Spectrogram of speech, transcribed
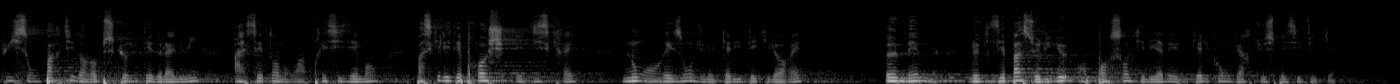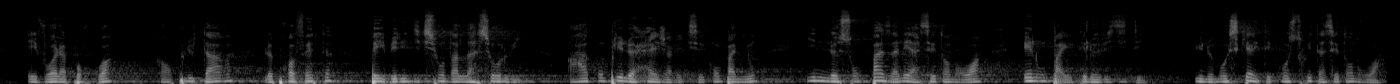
puis sont partis dans l'obscurité de la nuit à cet endroit précisément parce qu'il était proche et discret, non en raison d'une qualité qu'il aurait. Eux-mêmes ne visaient pas ce lieu en pensant qu'il y avait une quelconque vertu spécifique. Et voilà pourquoi, quand plus tard, le prophète, paix et bénédiction d'Allah sur lui, a accompli le Hajj avec ses compagnons, ils ne sont pas allés à cet endroit et n'ont pas été le visiter. Une mosquée a été construite à cet endroit,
